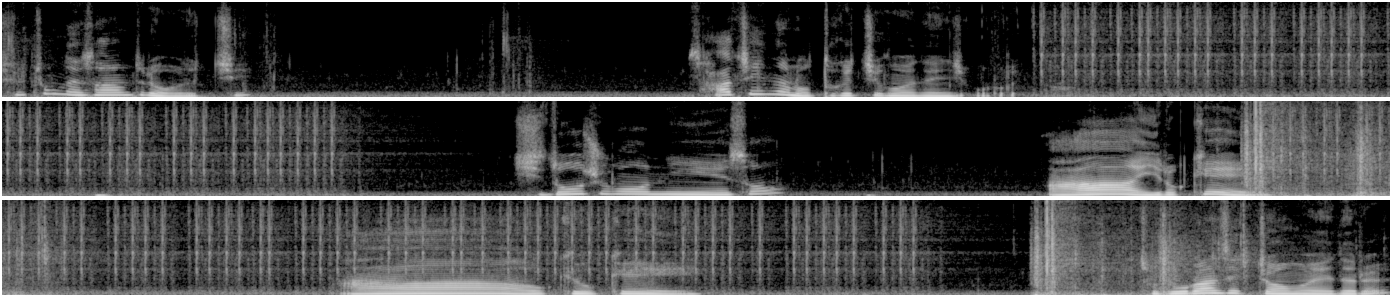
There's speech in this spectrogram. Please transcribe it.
실종된 사람들이 어딨지? 사진을 어떻게 찍어야 되는지 모르겠다. 지도 주머니에서 아 이렇게 아 오케이 오케이 저 노란색 점을 애들을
